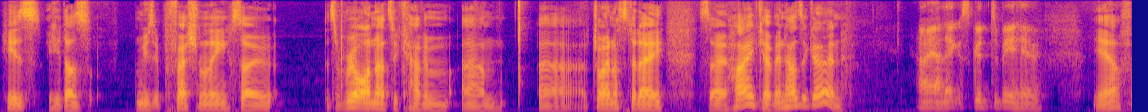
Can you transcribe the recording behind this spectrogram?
he's he does music professionally. So it's a real honor to have him um, uh, join us today. So hi, Kevin. How's it going? Hi, Alex. Good to be here. Yeah, f-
